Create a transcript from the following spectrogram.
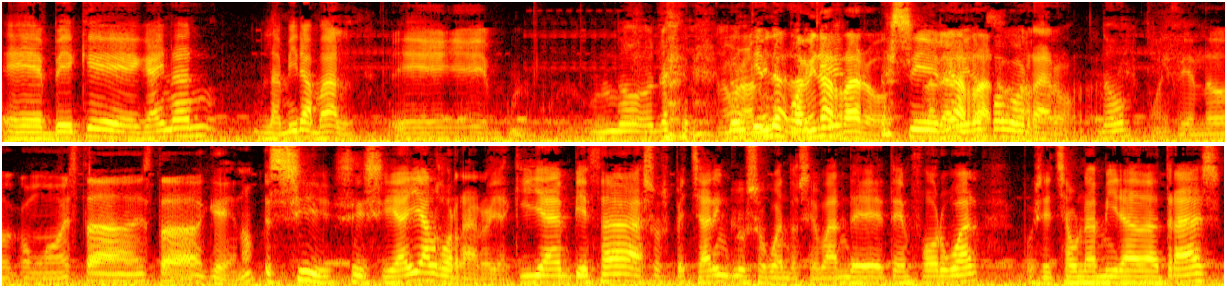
eh, ve que Gainan la mira mal. Eh, no, no, entiendo por qué. raro. Sí, la, mira, un poco raro, ¿no? Como diciendo, como esta, esta, ¿qué, no? Sí, sí, sí, hay algo raro. Y aquí ya empieza a sospechar, incluso cuando se van de Ten Forward, pues echa una mirada atrás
